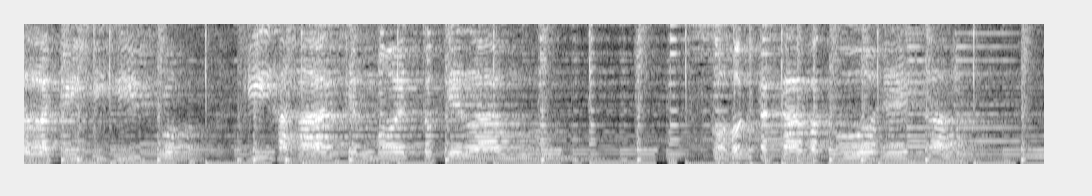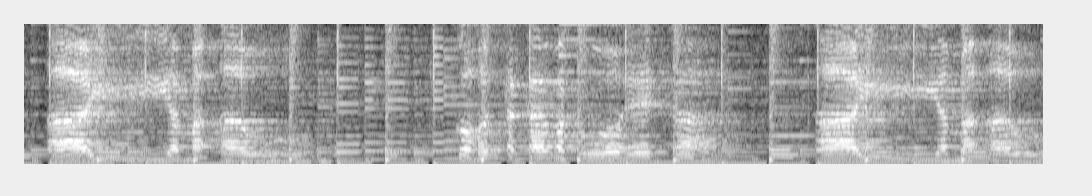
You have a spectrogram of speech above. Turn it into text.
ala ki hi hifo Ki haha ke moe to ke lau Ko hota kawa kua he ka Ai ia ma au Ko hota kawa kua he ka Ai ia ma au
